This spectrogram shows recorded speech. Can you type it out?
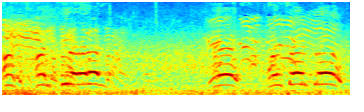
¡Al, al, tira del área! ¡Bien! ¡Al centro!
